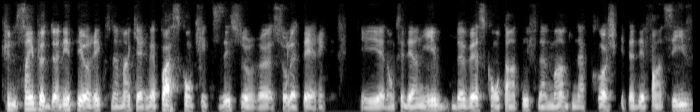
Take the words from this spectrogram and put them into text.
qu'une simple donnée théorique finalement qui n'arrivait pas à se concrétiser sur le terrain. Et euh, donc, ces derniers devaient se contenter finalement d'une approche qui était défensive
